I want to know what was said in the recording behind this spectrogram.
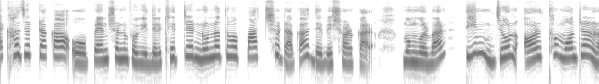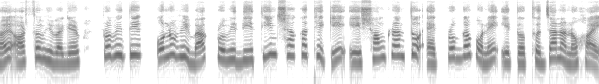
এক হাজার টাকা ও পেনশনভোগীদের ক্ষেত্রে ন্যূনতম পাঁচশো টাকা দেবে সরকার। মঙ্গলবার, তিন জুন অর্থ মন্ত্রণালয়, অর্থ বিভাগের প্রবৃদ্ধি অনুবিভাগ প্রবৃদ্ধি তিন শাখা থেকে এ সংক্রান্ত এক প্রজ্ঞাপনে এ তথ্য জানানো হয়।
